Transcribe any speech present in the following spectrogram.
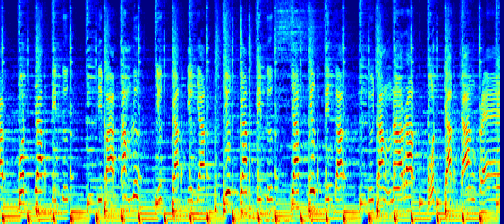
ะติดกักกดยักติดกึก ที่ปากถ้ำลึก ยึกยักยึกยักยึกยักติดกึก ยักยึกติดกัก ดูช่างน่ารักกดยักช่างแพะ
